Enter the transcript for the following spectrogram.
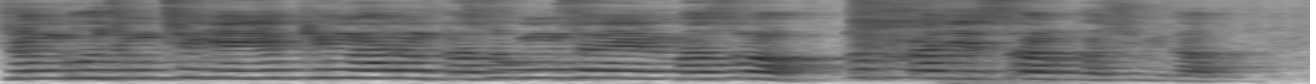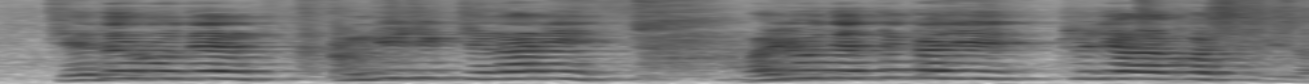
정부 정책에 역행하는 가스공사에 맞서 끝까지 싸울 것입니다. 제대로 된 정규직 전환이 완료될 때까지 투쟁할 것입니다.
